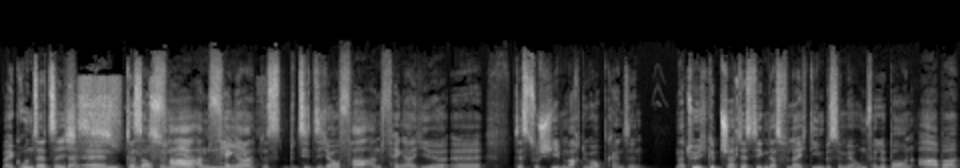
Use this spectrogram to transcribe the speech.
Weil grundsätzlich das, äh, das auf Fahranfänger, nie. das bezieht sich ja auf Fahranfänger hier, äh, das zu schieben, macht überhaupt keinen Sinn. Natürlich gibt es Statistiken, dass vielleicht die ein bisschen mehr Unfälle bauen, aber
